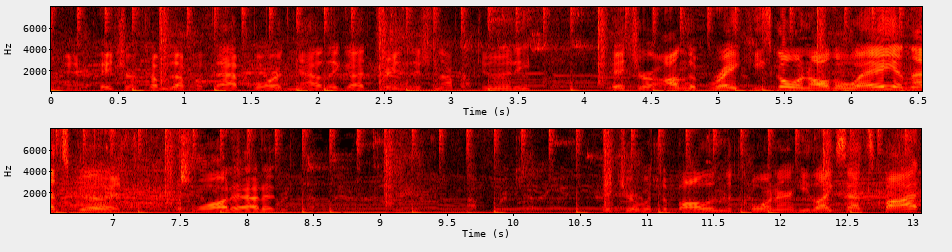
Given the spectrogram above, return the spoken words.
And pitcher comes up with that board. Now they got transition opportunity. Pitcher on the break. He's going all the way, and that's good. Swat at it. Pitcher with the ball in the corner. He likes that spot.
